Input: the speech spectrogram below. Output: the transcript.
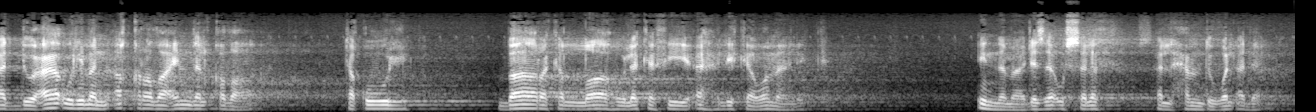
الدعاء لمن أقرض عند القضاء. تقول بارك الله لك في أهلك ومالك. إنما جزاء السلف الحمد والأداء.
